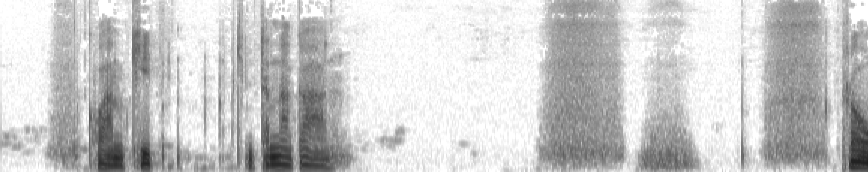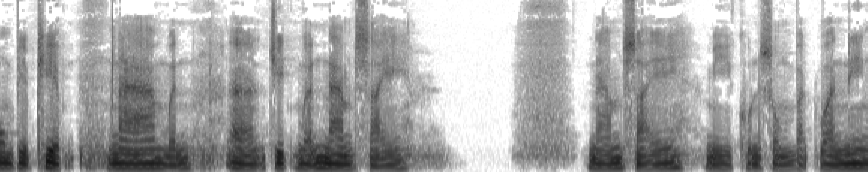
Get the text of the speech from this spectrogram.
ๆ ความคิดจินตนาการ พระองค์เปรียบเทียบน้ำเหมือนอจิตเหมือนน้ำใส น้ำใสมีคุณสมบัติว่านิ่ง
